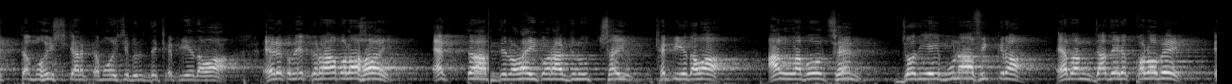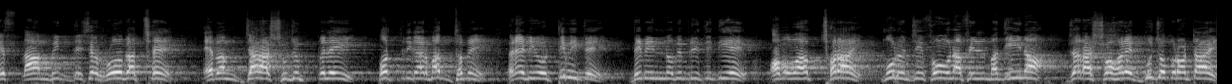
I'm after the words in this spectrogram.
একটা মহিষকে একটা মহিষের বিরুদ্ধে খেপিয়ে দেওয়া, এরকম এগ্রা বলা হয়। একটা লড়াই করার জন্য উৎসাহী খেপিয়ে দেওয়া। আল্লাহ বলছেন, যদি এই মুনাফিকরা এবং যাদের কলবে ইসলাম বিদ্বেষের রোগ আছে এবং যারা সুযোগ পেলেই পত্রিকার মাধ্যমে, রেডিও, টিভিতে বিভিন্ন বিবৃতি দিয়ে অপবাদ ছড়ায়। মুরজিফুন আফিল মাদিনা, যারা শহরে গুজব রটায়,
